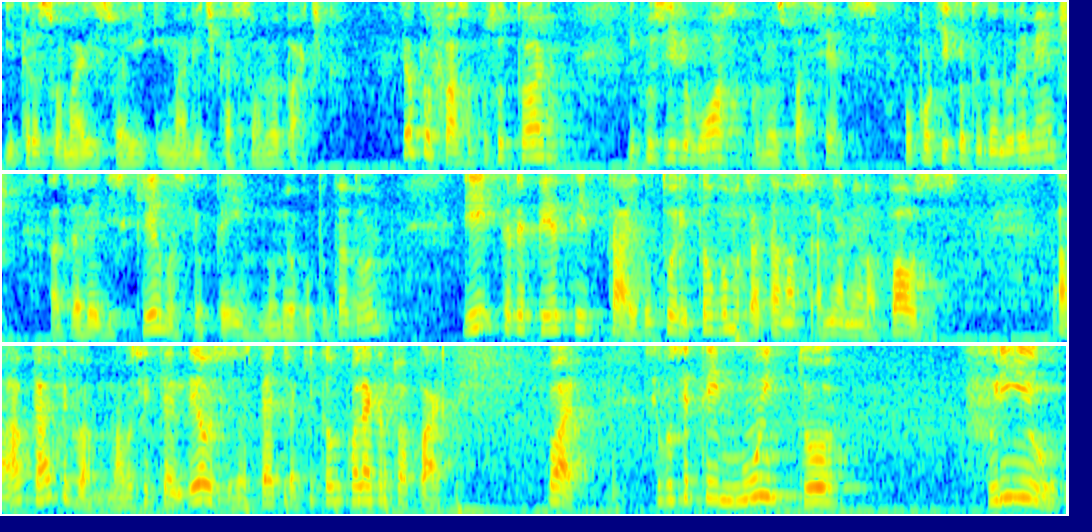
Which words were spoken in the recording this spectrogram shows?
e transformar isso aí em uma medicação homeopática. É o que eu faço no consultório, inclusive eu mostro para os meus pacientes o porquê que eu estou dando o remédio, através de esquemas que eu tenho no meu computador. E de repente, tá, doutor, então vamos tratar a, nossa, a minha menopausa? Ah, claro que vamos, mas você entendeu esses aspectos aqui, então qual é, é a tua parte? Olha, se você tem muito frio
